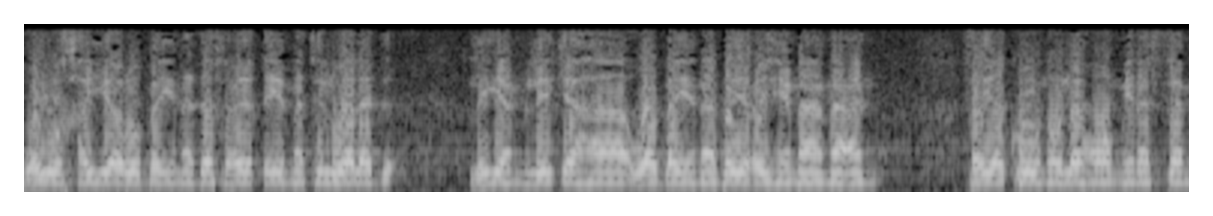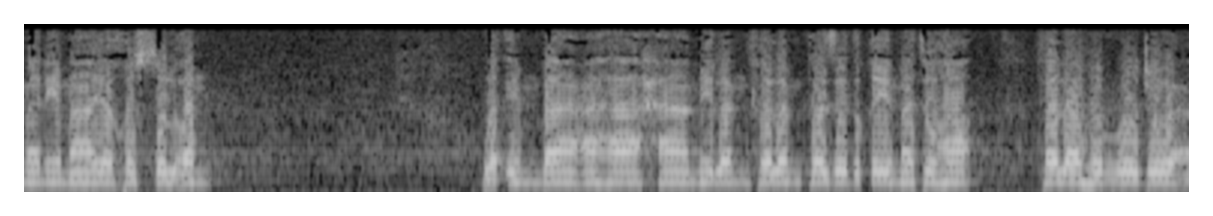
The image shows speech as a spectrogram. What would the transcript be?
ويخير بين دفع قيمة الولد ليملكها وبين بيعهما معا فيكون له من الثمن ما يخص الأم. وإن باعها حاملا فلم تزد قيمتها فله الرجوع.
